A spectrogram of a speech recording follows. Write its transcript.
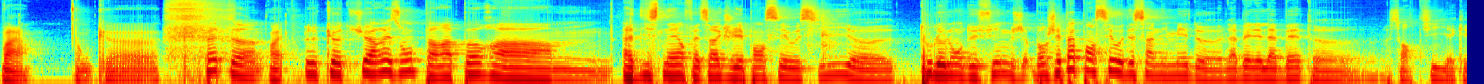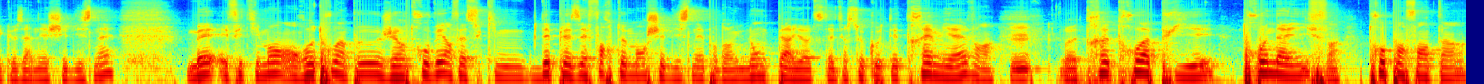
Voilà. Donc, euh, En fait, euh, Ouais. que tu as raison par rapport à, à Disney. En fait, c'est vrai que j'y ai pensé aussi euh, tout le long du film. Je- Bon, j'ai pas pensé au dessin animé de La Belle et la Bête euh, sorti il y a quelques années chez Disney, mais effectivement, on retrouve un peu. J'ai retrouvé en fait ce qui me déplaisait fortement chez Disney pendant une longue période, c'est-à-dire ce côté très mièvre, Mm. euh, très trop appuyé, trop naïf, trop enfantin,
